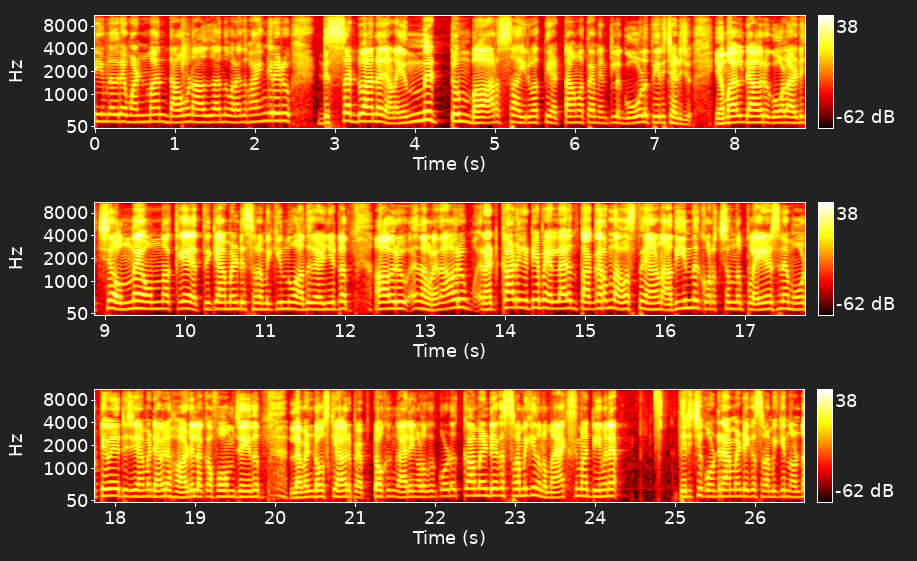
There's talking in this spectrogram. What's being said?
ടീമിനെതിരെ വൺ മാൻ ഡൗൺ ആകുക എന്ന് പറയുന്നത് ഭയങ്കര ഒരു ഡിസഡ്വാന്റേജ് ആണ്. എന്നിട്ടും ബാർസ ഇരുപത്തി എട്ടാമത്തെ മിനിറ്റിൽ ഗോൾ തിരിച്ചടിച്ചു. യമാലിന്റെ ആ ഒരു ഗോൾ അടിച്ച് ഒന്നേ ഒന്നൊക്കെ എത്തിക്കാൻ വേണ്ടി ശ്രമിക്കുന്നു. അത് കഴിഞ്ഞിട്ട് ആ ഒരു എന്താ പറയുന്നത് ആ ഒരു റെഡ് കാർഡ് കിട്ടിയപ്പോൾ എല്ലാവരും തകർന്ന അവസ്ഥയാണ്. അതിൽ നിന്ന് കുറച്ചൊന്ന് പ്ലെയേഴ്സിനെ മോട്ടിവേറ്റ് ചെയ്യാൻ വേണ്ടി അവർ ഹാർഡിലൊക്കെ ഫോം ചെയ്ത് ലെവൻഡോസ്കി ആ ഒരു പെപ്ടോക്കും കാര്യങ്ങളൊക്കെ കൊടുക്കാൻ വേണ്ടിയൊക്കെ ശ്രമിക്കുന്നുണ്ട്. മാക്സിമം ടീമിനെ തിരിച്ച് കൊണ്ടുവരാൻ വേണ്ടിയൊക്കെ ശ്രമിക്കുന്നുണ്ട്.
